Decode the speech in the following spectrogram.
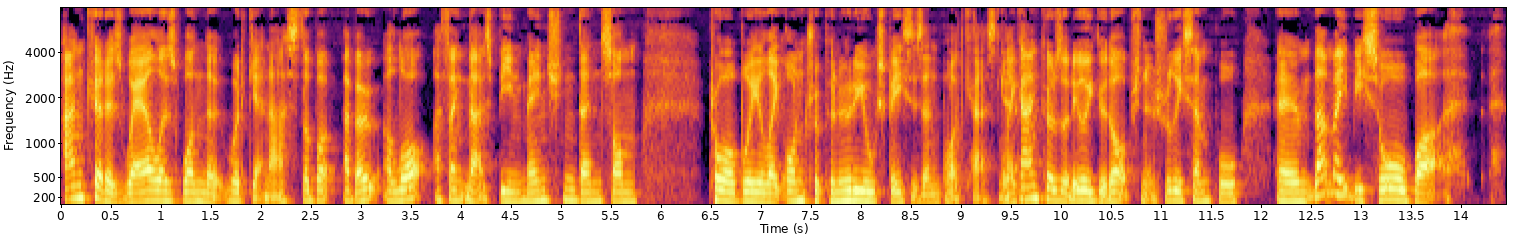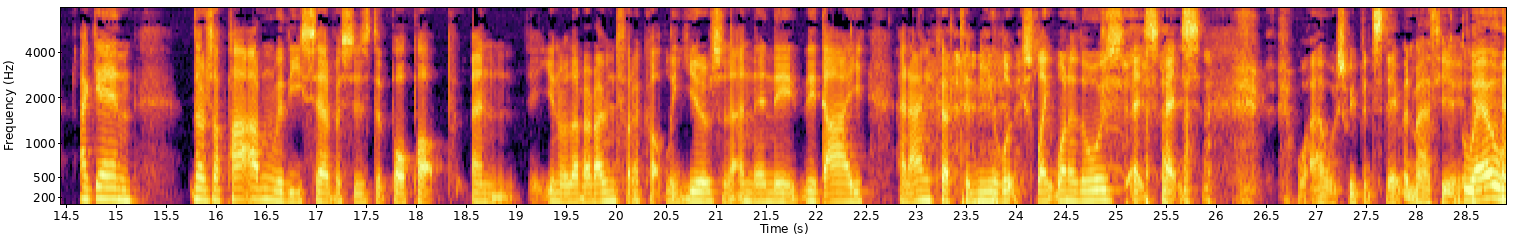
Anchor as well is one that we're getting asked about, about a lot. I think that's been mentioned in some probably like entrepreneurial spaces in podcasting. Yeah. Like Anchor's a really good option. It's really simple. Um, that might be so, but again, there's a pattern with these services that pop up and you know they're around for a couple of years and, and then they, they die and anchor to me looks like one of those it's it's Wow, sweeping statement, Matthew. well,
